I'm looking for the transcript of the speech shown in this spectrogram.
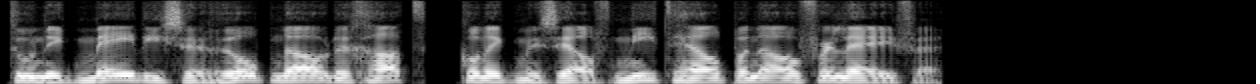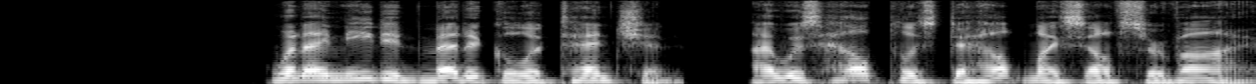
Toen ik medische hulp nodig had, kon ik mezelf niet helpen overleven. When I needed medical attention, I was helpless to help myself survive.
